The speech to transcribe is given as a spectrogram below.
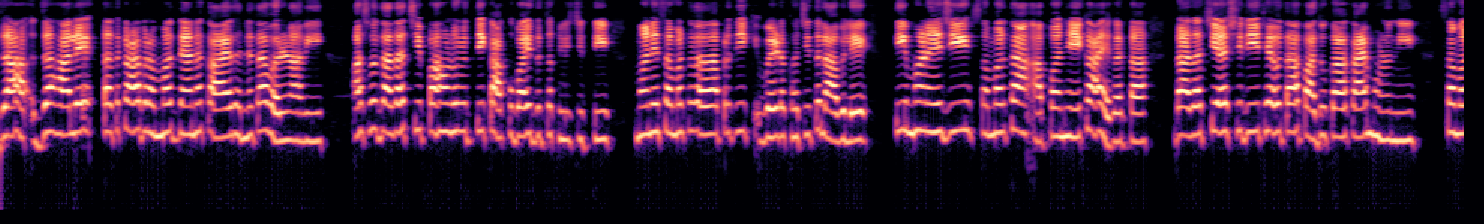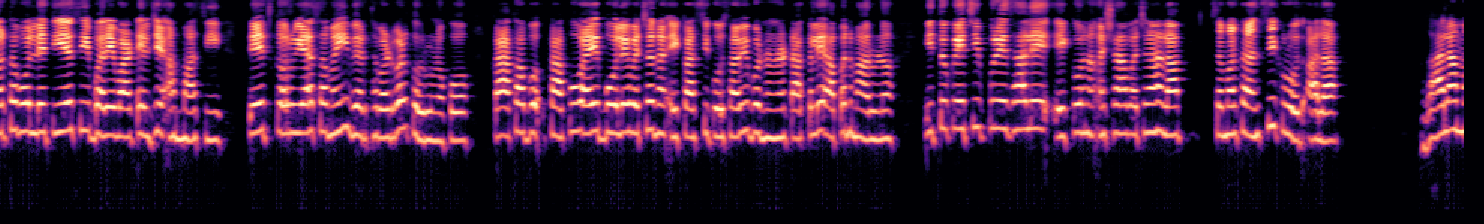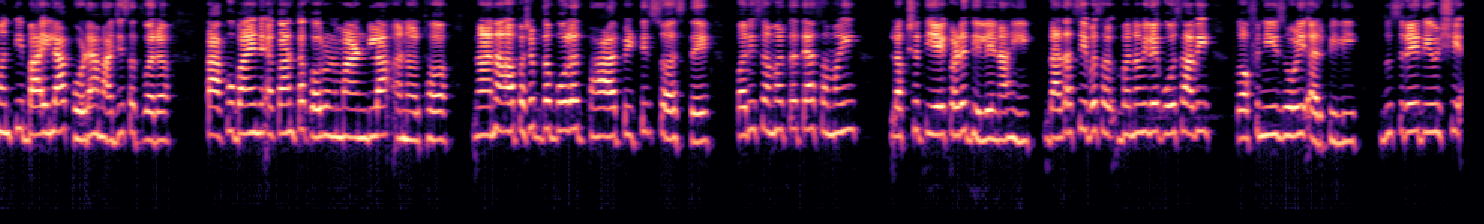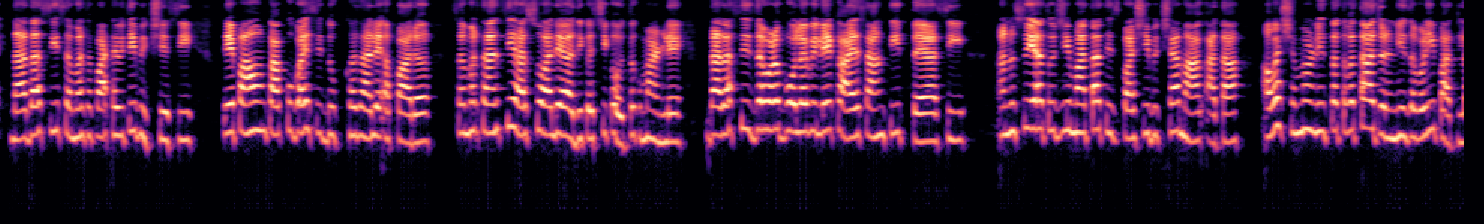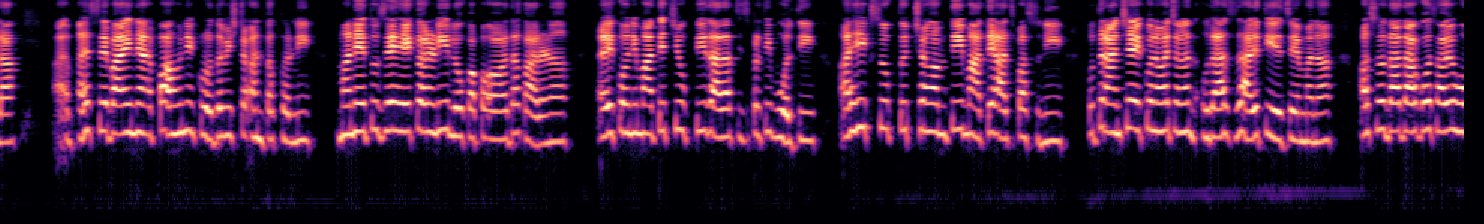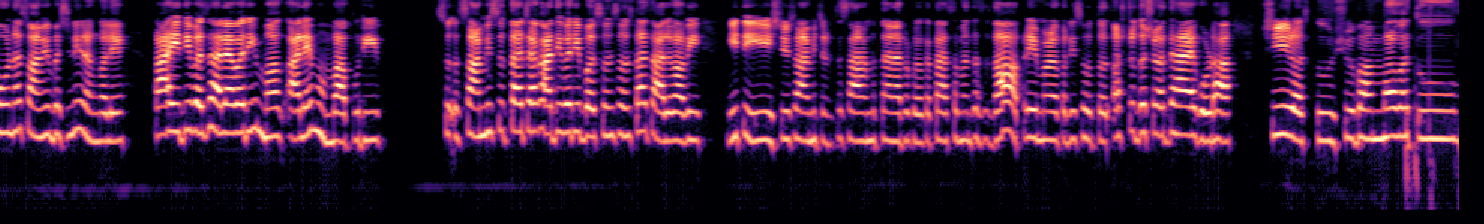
जा जहाले तत्काळ ब्रह्मज्ञान काय धन्यता वर्णावी असो दादाची पाहुणवृत्ती काकूबाई दचकली चित्ती. म्हणे समर्थ दादाप्रती वेळ खचित लावले. ती म्हणे जी समर्थ आपण हे काय करता? दादाची अशिरी ठेवता पादुका काय म्हणून? समर्थ बोलले तियेसी बरे वाटेल जे आम्हासी. तेच करू या समयी व्यर्थ बडबड करू नको. काका ब- काकूबाई बोले वचन एकासी गोसावी बनवून टाकले आपण मारून. इतुकेची पुरे झाले एकूण अशा वचनाला. समर्थांशी क्रोध आला. घाला म्हणती बाईला खोड्या माझी सत्वर. काकूबाईने एकांत करून मांडला अनर्थ. नाना अपशब्द बोलत भाळ पिटीत स्वसते परिसमर्थ त्या समयी लक्ष तियेकडे दिले नाही. दादासी बस बनविले गोसावी कफनी झोळी अर्पिली. दुसरे दिवशी दादासी समर्थ पाठविते भिक्षेसी. ते पाहून काकूबाईसी दुःख झाले अपार. समर्थांसी हसू आले अधिकची कौतुक मांडले. दादासी जवळ बोलविले काय सांगती तयासी. अनुसुया तुझी माता तिचपाशी भिक्षा माग. आता अवश्य म्हणून तत्वता जननी जवळी पातला. असे बाईने पाहुणे क्रोधविष्ट अंतकरणी म्हणे तुझे हे करणी लोकपद कारण. ऐकोनी मातेची उक्ती दादा तीच प्रती बोलती. अहिक सुख तुच्छ गमती माते आजपासूनी पुत्रांचे ऐकून वचन उदास झाले तिचे मन. असो दादा गोसावी होऊन स्वामी भजनी रंगले. काही दिवस झाल्यावरी मग आले मुंबापुरी. स्वामी सुताच्या गादीवरी बसून संस्था चालवावी. इति श्री स्वामी चरित्र सारमृताना प्रकथा संबंध सदा प्रेमळ परिसोत होत अष्टदशोध्याय गोढा. श्रीरस्तु शुभम भवतु.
